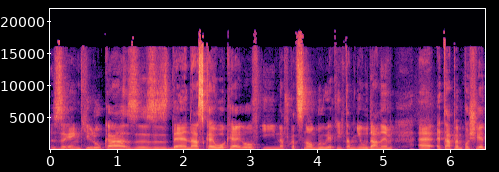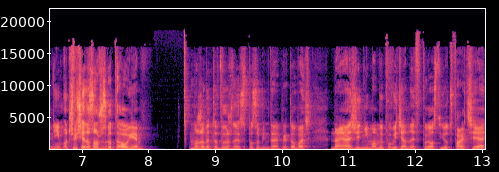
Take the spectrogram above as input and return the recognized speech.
z ręki Luka, z, z, DNA Skywalkerów i na przykład Snoke był jakimś tam nieudanym e, etapem pośrednim. Oczywiście to są wszystko teorie, Możemy to w różny sposób interpretować. Na razie nie mamy powiedziane wprost i otwarcie,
